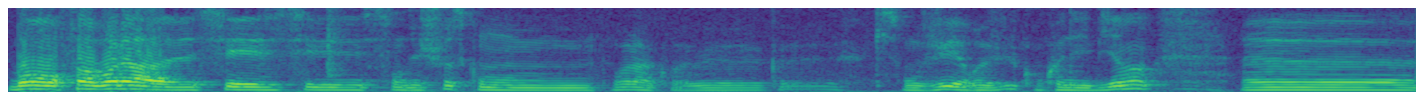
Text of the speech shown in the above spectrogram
Bon, enfin voilà, ce sont des choses qu'on, voilà, quoi, euh, qui sont vues et revues, qu'on connaît bien. Euh,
